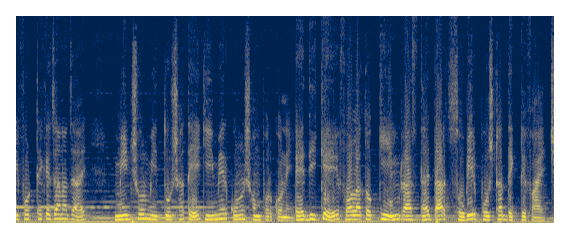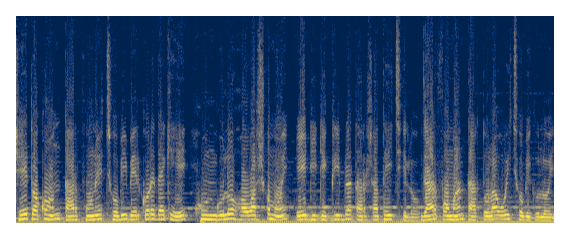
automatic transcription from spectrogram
রিপোর্ট থেকে জানা যায় মিনসুর মৃত্যুর সাথে কিমের কোনো সম্পর্ক নেই। এদিকে পলাতক কিম রাস্তায় তার ছবির পোস্টার দেখতে পায়। সে তখন তার ফোনে ছবি বের করে দেখে খুনগুলো হওয়ার সময় এই ডিটেকটিভরা তার সাথেই ছিল, যার প্রমাণ তার তোলা ওই ছবিগুলোই।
